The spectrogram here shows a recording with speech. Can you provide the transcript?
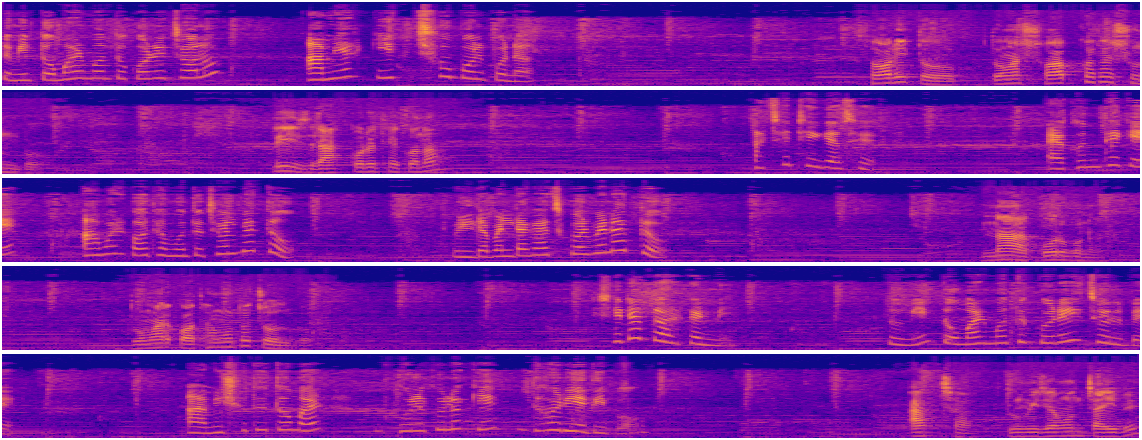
তুমি তোমার মতো করে চলো আমি আর কিচ্ছু বলব না। সরি তো তোমার সব কথা শুনব। প্লিজ রাগ করে থেকো না। আচ্ছা ঠিক আছে। এখন থেকে আমার কথা মতো চলবে তো? উল্টাপাল্টা কাজ করবে না তো? না করব না। তোমার কথা মতো চলবো। সেটার দরকার নেই। তুমি তোমার মতো করেই চলবে। আমি শুধু তোমার ভুলগুলোকে ধরিয়ে দিব। আচ্ছা তুমি যেমন চাইবে।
